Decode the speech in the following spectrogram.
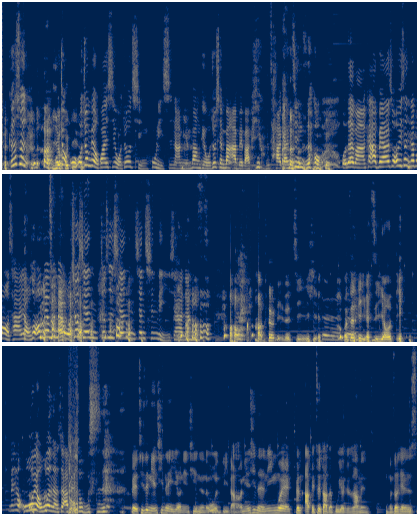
可是所以我就我我就没有关系，我就请护理师拿棉棒给我，就先帮阿伯把屁股擦干净之后，我再帮他看。阿伯还说：“哦，医生你在帮我擦药。”我说：“哦，没有没有没有，我就先就是先先清理一下这样子。”哦，好特别的经验。对对对，我真的以为是优点。没有，我有问了，所以阿北说不是。对，其实年轻人也有年轻人的问题的。年轻人因为跟阿北最大的不一样，就是他们我们知道现在是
